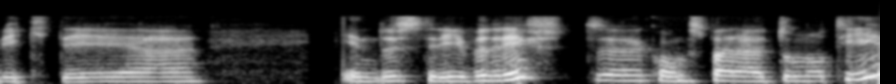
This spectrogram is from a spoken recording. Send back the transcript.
viktig uh, industribedrift, uh, Kongsberg Automotiv.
